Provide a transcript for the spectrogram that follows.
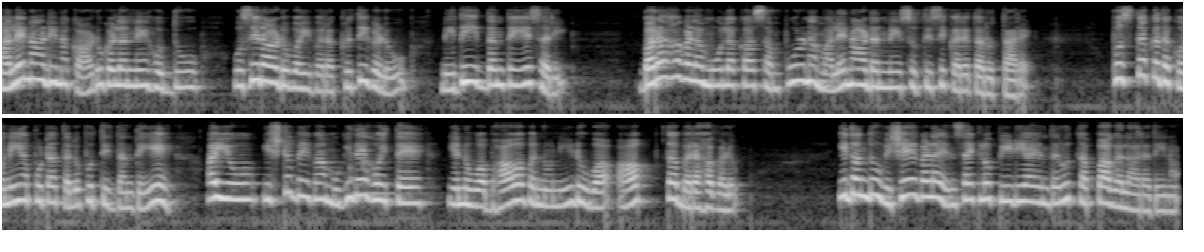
ಮಲೆನಾಡಿನ ಕಾಡುಗಳನ್ನೇ ಹೊದ್ದು ಉಸಿರಾಡುವ ಇವರ ಕೃತಿಗಳು ನಿಧಿ ಇದ್ದಂತೆಯೇ ಸರಿ. ಬರಹಗಳ ಮೂಲಕ ಸಂಪೂರ್ಣ ಮಲೆನಾಡನ್ನೇ ಸುತ್ತಿಸಿ ಕರೆತರುತ್ತಾರೆ. ಪುಸ್ತಕದ ಕೊನೆಯ ಪುಟ ತಲುಪುತ್ತಿದ್ದಂತೆಯೇ, ಅಯ್ಯೋ, ಇಷ್ಟು ಬೇಗ ಮುಗಿದೇ ಹೋಯ್ತೆ ಎನ್ನುವ ಭಾವವನ್ನು ನೀಡುವ ಆಪ್ತ ಬರಹಗಳು. ಇದೊಂದು ವಿಷಯಗಳ ಎನ್ಸೈಕ್ಲೋಪೀಡಿಯಾ ಎಂದರೂ ತಪ್ಪಾಗಲಾರದೇನೋ.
